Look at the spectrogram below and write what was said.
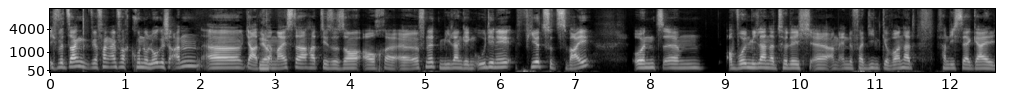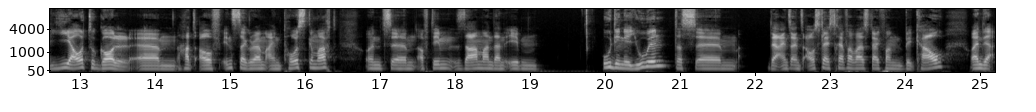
Ich würde sagen, wir fangen einfach chronologisch an. Äh, ja, der Meister hat die Saison auch äh, eröffnet. Milan gegen Udine 4 zu 2. Und ähm, obwohl Milan natürlich äh, am Ende verdient gewonnen hat, fand ich sehr geil. Yao to Gol ähm, hat auf Instagram einen Post gemacht und ähm, auf dem sah man dann eben Udine jubeln. Das, ähm, der 1-1 Ausgleichstreffer war es gleich von Bekau. Und der,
